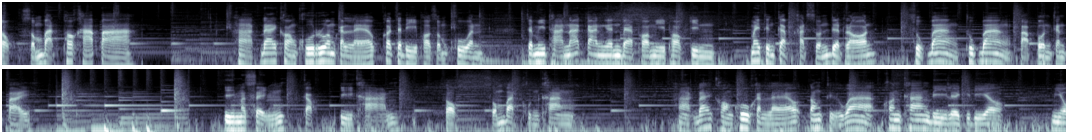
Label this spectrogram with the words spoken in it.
ตกสมบัติพ่อค้าปลาหากได้ของคู่ร่วมกันแล้วก็จะดีพอสมควร จะมีฐานะการเงินแบบพอมีพอกิน ไม่ถึงกับขัดสนเดือดร้อน สุขบ้างทุกบ้างปะปนกันไป ปีมะเสงกับปีขานตกสมบัติขุนคลัง หากได้ของคู่กันแล้วต้องถือว่าค่อนข้างดีเลยทีเดียว มีโอ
